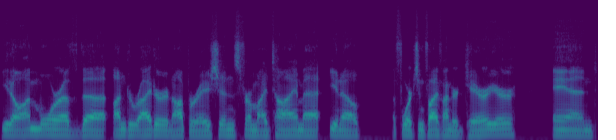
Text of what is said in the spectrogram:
you know, I'm more of the underwriter and operations from my time at you know a Fortune 500 carrier and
